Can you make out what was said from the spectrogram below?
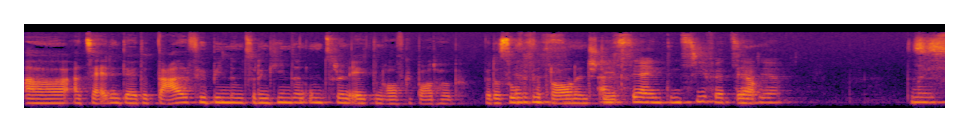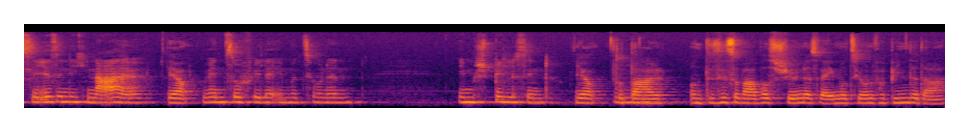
äh, eine Zeit, in der ich total viel Bindung zu den Kindern und zu den Eltern aufgebaut habe, weil da so es viel Vertrauen entsteht. Eine sehr intensive Zeit, ja. ja. Man ist irrsinnig nahe, ja. wenn so viele Emotionen im Spiel sind. Ja, total. Mhm. Und das ist aber auch was Schönes, weil Emotionen verbindet auch.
